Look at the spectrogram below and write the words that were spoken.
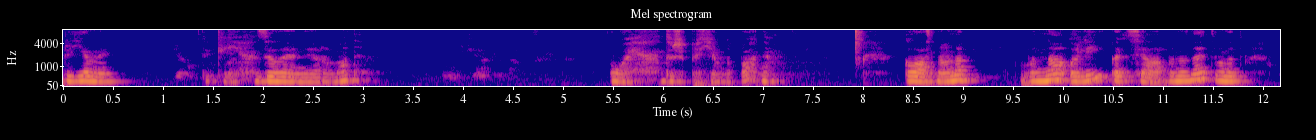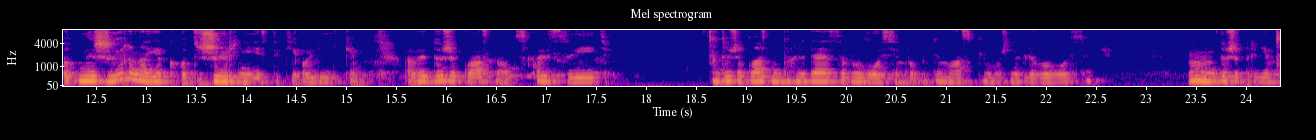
Приємний такий зелений аромат. Ой, дуже приємно пахне. Класно, вона, вона олійка ця, вона, знаєте, вона от не жирна, як от жирні є такі олійки, але дуже класно от скользить. Дуже класно доглядає за волоссям, робити маски можна для волосся. М, дуже приємно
